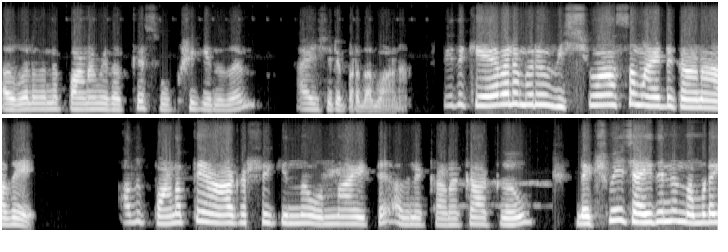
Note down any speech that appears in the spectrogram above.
അതുപോലെ തന്നെ പണം ഇതൊക്കെ സൂക്ഷിക്കുന്നത് ഐശ്വര്യപ്രദമാണ്. ഇത് കേവലം ഒരു വിശ്വാസമായിട്ട് കാണാതെ അത് പണത്തെ ആകർഷിക്കുന്ന ഒന്നായിട്ട് അതിനെ കണക്കാക്കുകയും ലക്ഷ്മി ചൈതന്യം നമ്മുടെ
